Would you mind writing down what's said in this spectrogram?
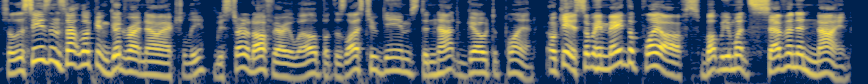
So the season's not looking good right now, actually. We started off very well, but those last two games did not go to plan. Okay, so we made the playoffs, but we went 7 and 9.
